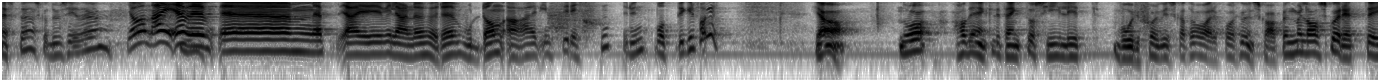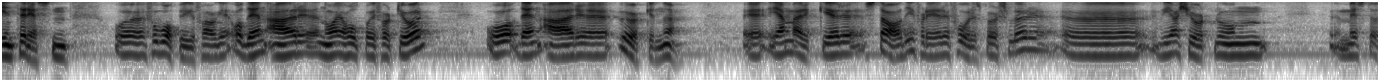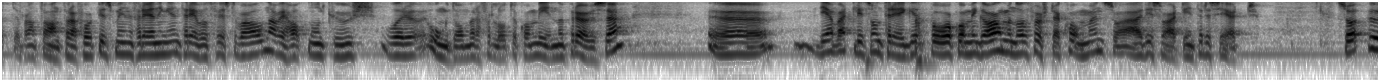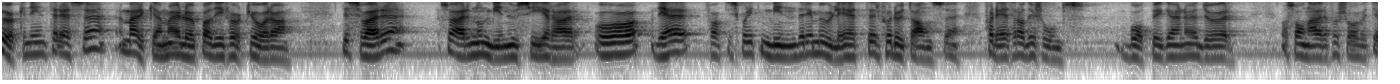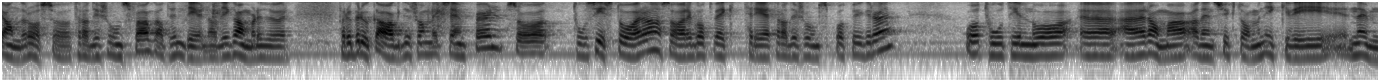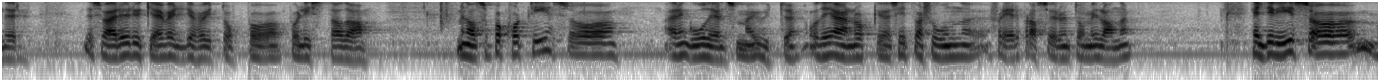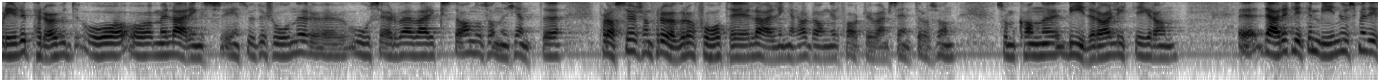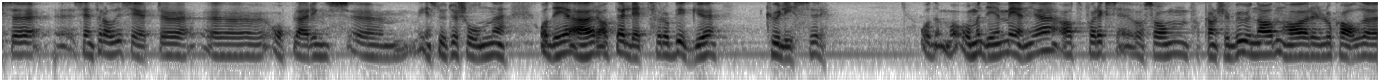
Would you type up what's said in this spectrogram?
neste. Skal du si det? Ja, nei, jeg, jeg, jeg vil gjerne høre hvordan er interessen rundt båtbyggerfaget? Ja, nå hadde jeg egentlig tenkt å si litt hvorfor vi skal ta vare på kunnskapen. Men la oss gå rett til interessen for båtbyggerfaget. Og den er, Nå har jeg holdt på i 40 år, og den er eh, økende. Eh, jeg merker stadig flere forespørsler. Eh, vi har kjørt noen med støtte bl.a. fra Fortidsminneforeningen, Trebåtfestivalen, har vi hatt noen kurs hvor ungdommer har fått lov til å komme inn og prøve seg. Eh, de har vært litt sånn treghet på å komme i gang, men når det først er kommet, så er de svært interessert. Så økende interesse merker jeg meg i løpet av de 40 åra. Dessverre så er det noen minussider her. Og det er faktisk blitt mindre muligheter for utdannelse fordi tradisjonsbåtbyggerne dør. Og sånn er det for så vidt i andre også tradisjonsfag, at en del av de gamle dør. For å bruke Agder som eksempel, så to siste åra har det gått vekk tre tradisjonsbåtbyggere. Og to til nå eh, er ramma av den sykdommen ikke vi nevner. Dessverre rykker jeg veldig høyt opp på, på lista da. Men altså på kort tid så er en god del som er ute. Og det er nok eh, situasjonen flere plasser rundt om i landet. Heldigvis så blir det prøvd og, og med læringsinstitusjoner, eh, Oselva-verkstedet og sånne kjente plasser som prøver å få til lærlinger, Hardanger fartøyvernsenter og sånn, som kan bidra lite grann. Eh, det er et lite minus med disse eh, sentraliserte opplæringsinstitusjonene. Og det er at det er lett for å bygge kulisser. Og, med det mener jeg at for eksempel, som kanskje bunaden har lokale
